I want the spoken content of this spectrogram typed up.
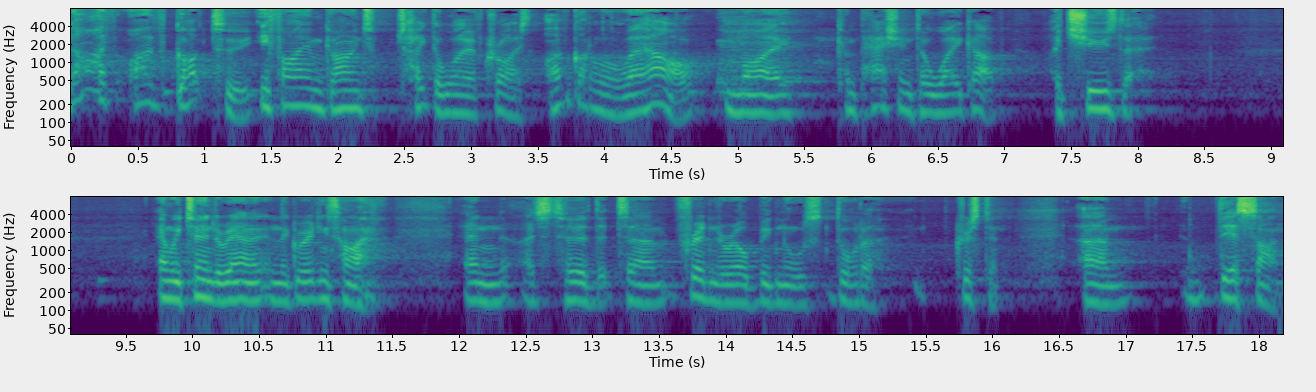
no I've, I've got to. If I am going to take the way of Christ, I've got to allow my compassion to wake up. I choose that. And we turned around in the greeting time, and I just heard that um, Fred and Narelle Bignell's daughter, Kristen, um, their son,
